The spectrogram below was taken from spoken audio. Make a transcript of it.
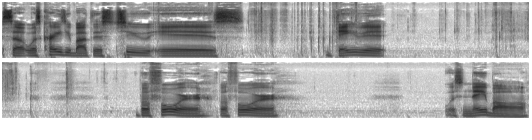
So, what's crazy about this, too, is David before before was Nabal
